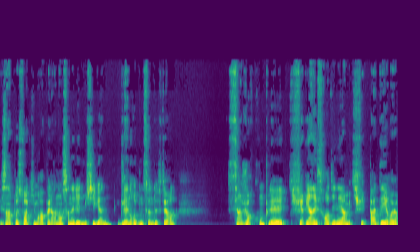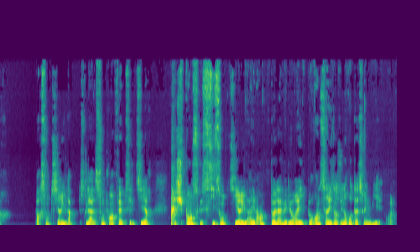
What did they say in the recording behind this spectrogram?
Mais c'est un poste qui me rappelle un ancien allié de Michigan, Glenn Robinson III, c'est un joueur complet qui fait rien d'extraordinaire, mais qui fait pas d'erreur par son tir. Il a, son point faible, c'est le tir. Et je pense que si son tir, il arrive à un peu l'améliorer, il peut rendre service dans une rotation NBA. Voilà.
